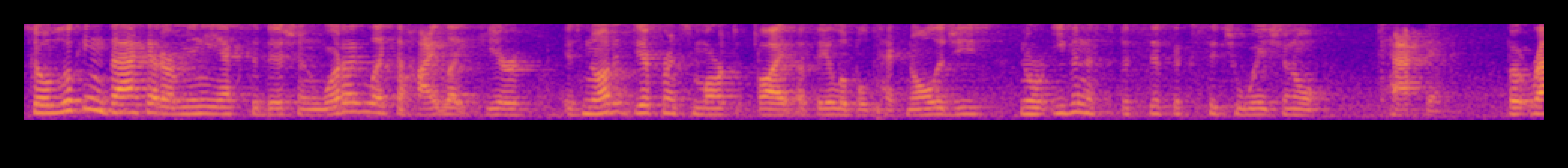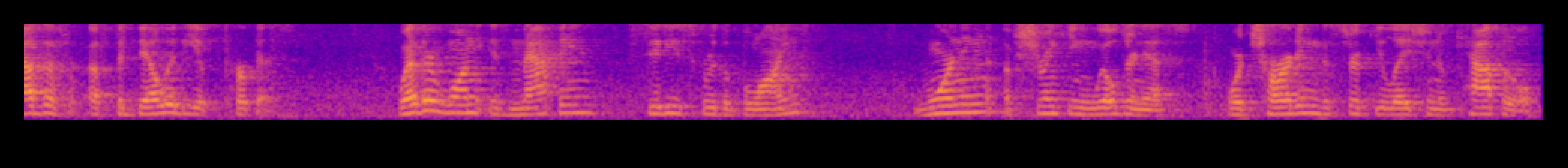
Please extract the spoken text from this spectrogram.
so looking back at our mini exhibition, what I'd like to highlight here is not a difference marked by available technologies, nor even a specific situational tactic, but rather a fidelity of purpose. Whether one is mapping cities for the blind, warning of shrinking wilderness, or charting the circulation of capital,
